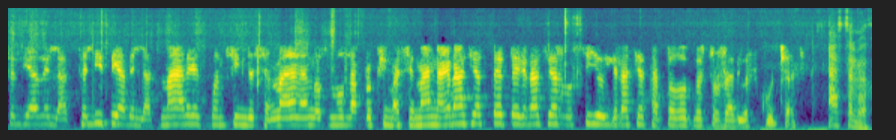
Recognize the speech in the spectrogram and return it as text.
el día de la, feliz Día de las Madres, buen fin de semana, nos vemos la próxima semana. Gracias Pepe, gracias Rocío y gracias a todos nuestros radioescuchas. Hasta luego.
